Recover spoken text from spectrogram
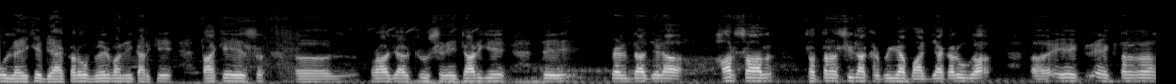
ਉਹ ਲੈ ਕੇ ਦਿਆ ਕਰੋ ਮਿਹਰਬਾਨੀ ਕਰਕੇ ਤਾਂ ਕਿ ਇਸ ਪ੍ਰੋਜੈਕਟ ਨੂੰ ਸਿਰੇ ਚਾੜੀਏ ਤੇ ਪਿੰਡ ਦਾ ਜਿਹੜਾ ਹਰ ਸਾਲ 70 80 ਲੱਖ ਰੁਪਈਆ ਬਚ ਜਾ ਕਰੂਗਾ ਇਹ ਇੱਕ- ਤਰ੍ਹਾਂ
